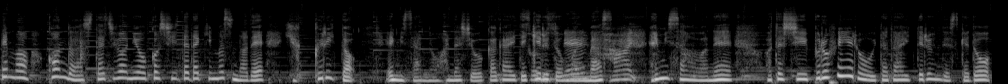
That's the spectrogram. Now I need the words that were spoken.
でも今度はスタジオにお越しいただきますのでゆっくりと恵美さんのお話をお伺いできると思います。そうでね。はい。恵美さんはね私プロフィールをいただいてるんですけど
